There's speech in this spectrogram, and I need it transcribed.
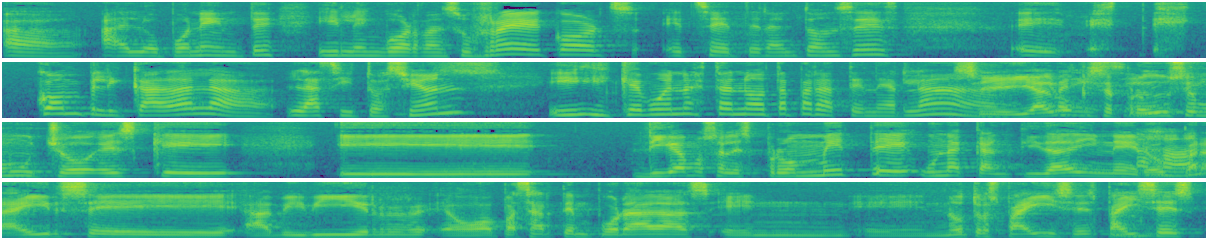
al oponente y le engordan sus récords, etcétera. Entonces, eh, es, es complicada la, la situación y, y qué buena esta nota para tenerla. Sí, y algo que se produce mucho es que, eh, digamos, se les promete una cantidad de dinero Ajá. para irse a vivir o a pasar temporadas en, en otros países, países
